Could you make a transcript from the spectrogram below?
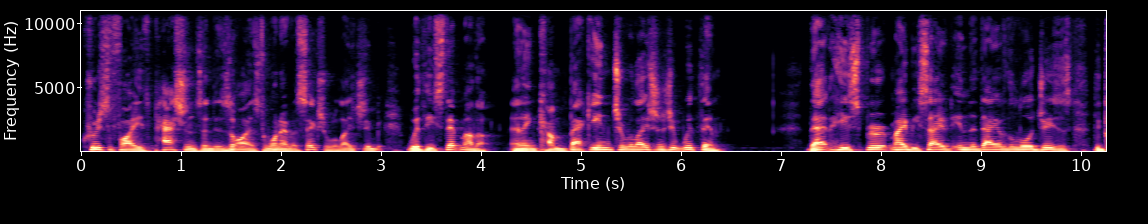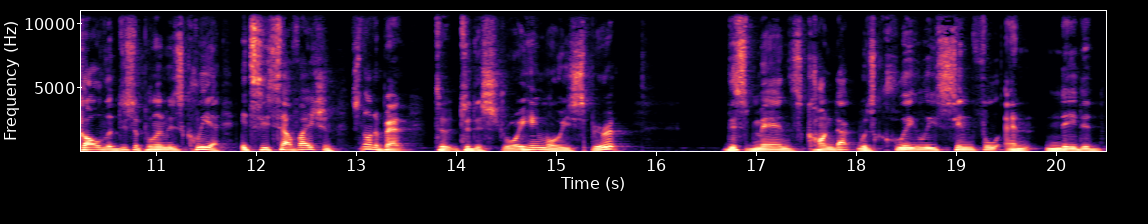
crucify his passions and desires to want to have a sexual relationship with his stepmother and then come back into relationship with them that his spirit may be saved in the day of the Lord Jesus. The goal of the discipline is clear. It's his salvation. It's not about to, to destroy him or his spirit. This man's conduct was clearly sinful and needed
